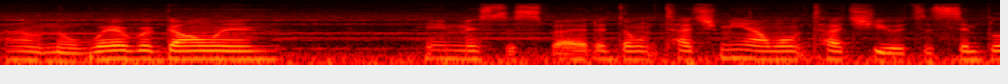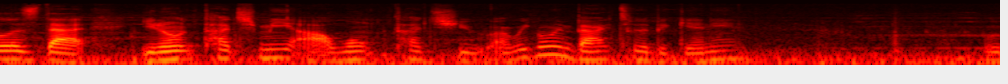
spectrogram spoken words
I don't know where we're going. Hey, Mr. Spider, don't touch me, I won't touch you. It's as simple as that. You don't touch me, I won't touch you. Are we going back to the beginning? We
